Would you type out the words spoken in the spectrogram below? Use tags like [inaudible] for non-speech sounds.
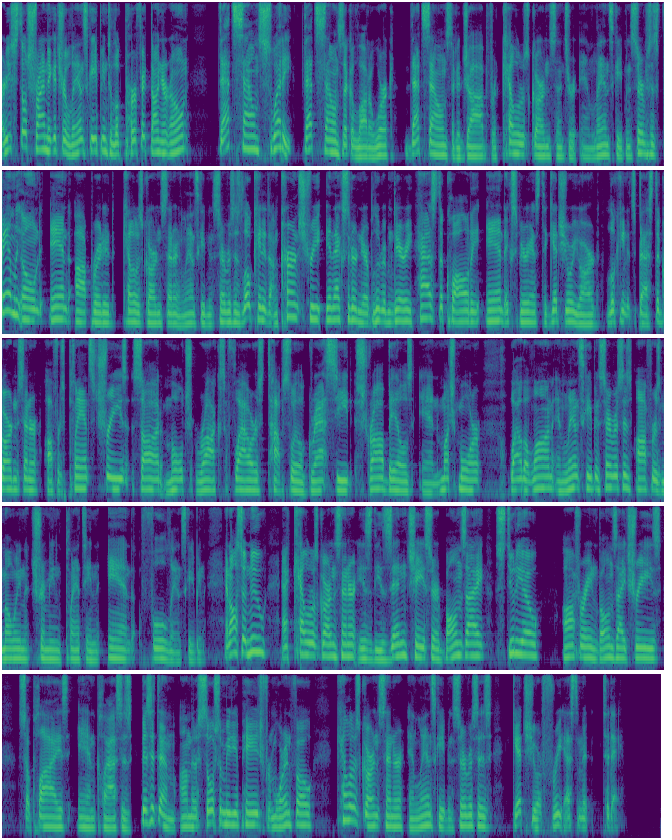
Are you still trying to get your landscaping to look perfect on your own? That sounds sweaty. That sounds like a lot of work. That sounds like a job for Keller's Garden Center and Landscaping Services, family owned and operated. Keller's Garden Center and Landscaping Services, located on Kern Street in Exeter near Blue Ribbon Dairy, has the quality and experience to get your yard looking its best. The Garden Center offers plants, trees, sod, mulch, rocks, flowers, topsoil, grass seed, straw bales, and much more while the Lawn and Landscaping Services offers mowing, trimming, planting, and full landscaping. And also new at Keller's Garden Center is the Zen Chaser Bonsai Studio, offering bonsai trees, supplies, and classes. Visit them on their social media page for more info. Keller's Garden Center and Landscaping Services. Get your free estimate today.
